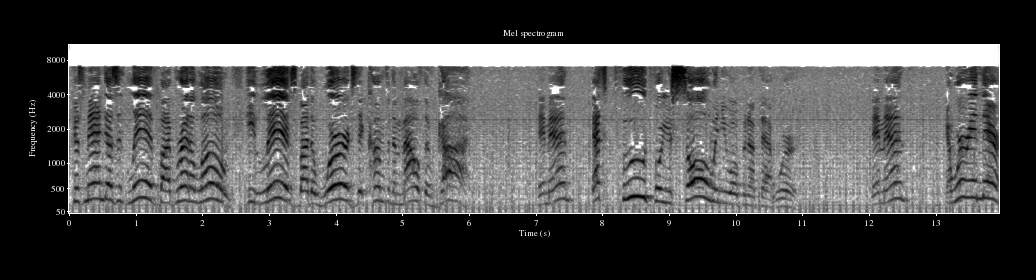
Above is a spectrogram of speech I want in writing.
Because man doesn't live by bread alone. He lives by the words that come from the mouth of God. Amen? That's food for your soul when you open up that word. Amen? And we're in there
